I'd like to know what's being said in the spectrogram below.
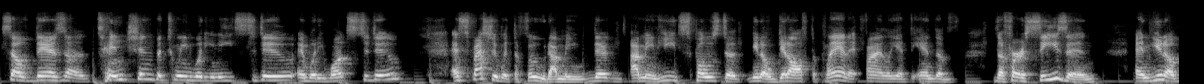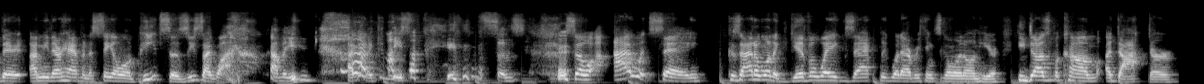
So there's a tension between what he needs to do and what he wants to do, especially with the food. I mean, there. I mean, he's supposed to, you know, get off the planet finally at the end of the first season, and you know, they're. I mean, they're having a sale on pizzas. He's like, well, I mean, I gotta get these pizzas. So I would say, because I don't want to give away exactly what everything's going on here, he does become a doctor.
